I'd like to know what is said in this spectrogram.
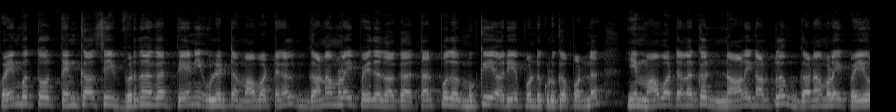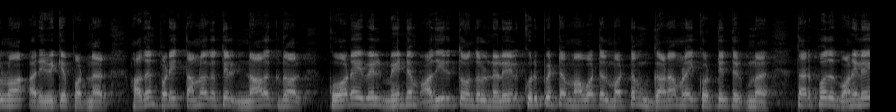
கோயம்புத்தூர் தென்காசி விருதுநகர் தேனி உள்ளிட்ட மாவட்டங்கள் கனமழை பெய்ததாக தற்போது முக்கிய அறிவிப்பு ஒன்று கொடுக்கப்பட்டனர் இம்மாவட்டங்களுக்கு நாளை நாட்களும் கனமழை பெய்யுள்ள அறிவிக்கப்பட்டனர். அதன்படி தமிழகத்தில் நாளுக்கு நாள் கோடை வெயில் மீண்டும் அதிகரித்து வந்துள்ள நிலையில் குறிப்பிட்ட மாவட்டத்தில் மட்டும் கனமழை கொட்டித்திருக்கின்றனர் தற்போது வானிலை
